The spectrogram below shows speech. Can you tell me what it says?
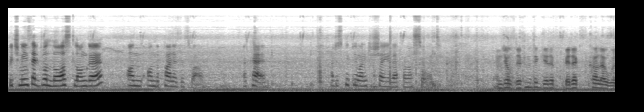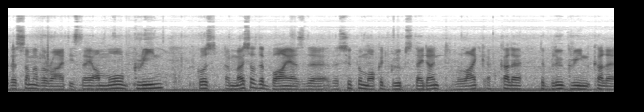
which means that it will last longer on, on the punnet as well. Okay, I just quickly wanted to show you that when I saw it and you'll definitely get a better color with the summer varieties they are more green because uh, most of the buyers the the supermarket groups they don't like a color the blue green color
